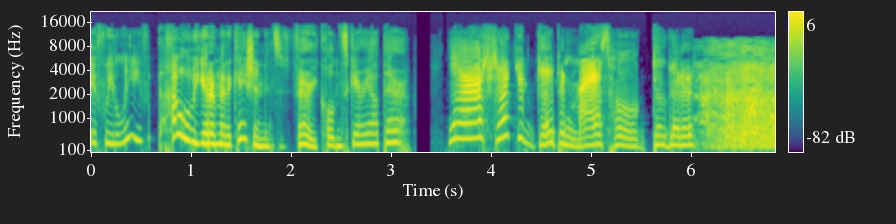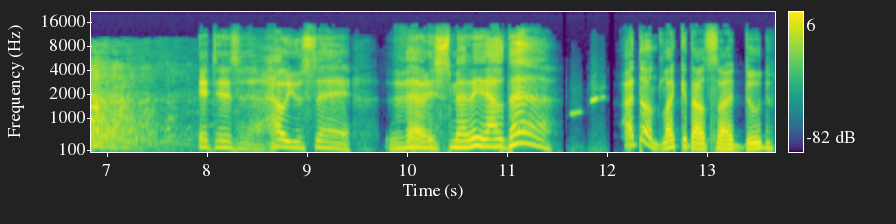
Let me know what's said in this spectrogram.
If we leave, how will we get our medication? It's very cold and scary out there. Yeah, shut your gaping masshole, do-gooder. It is, uh, how you say, very smelly out there. I don't like it outside, dude.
